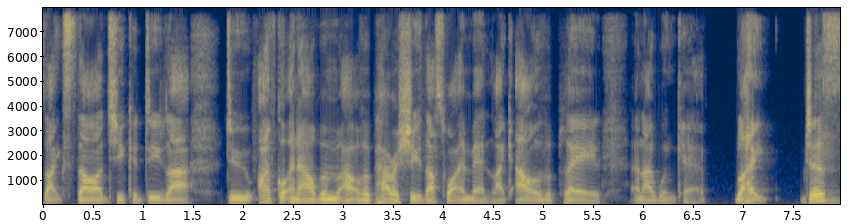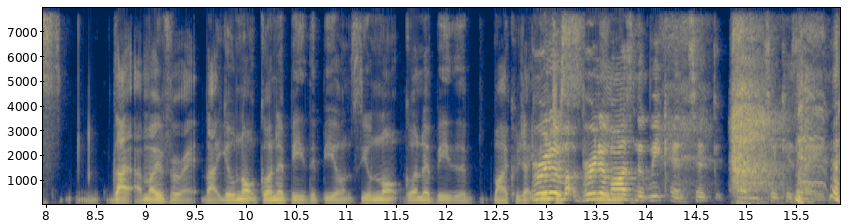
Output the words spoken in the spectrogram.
like stance. You could do that. Do I've got an album out of a parachute? That's what I meant. Like out of a plane, and I wouldn't care. Like. Just like I'm over it. Like you're not gonna be the Beyonce. You're not gonna be the Michael Jackson. Bruno, just- Bruno Mars in The Weeknd took um, took his lane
